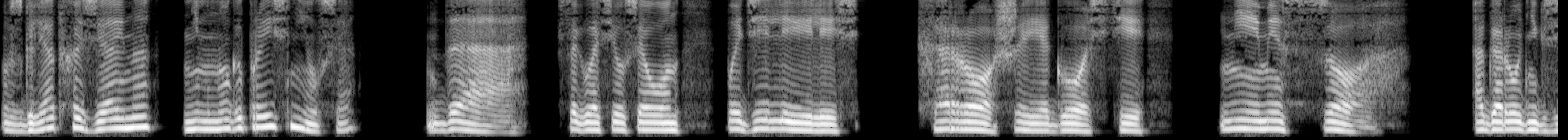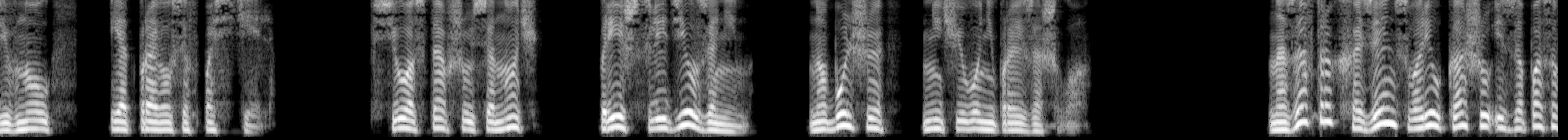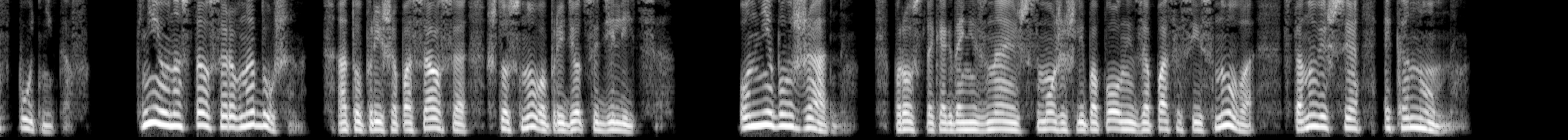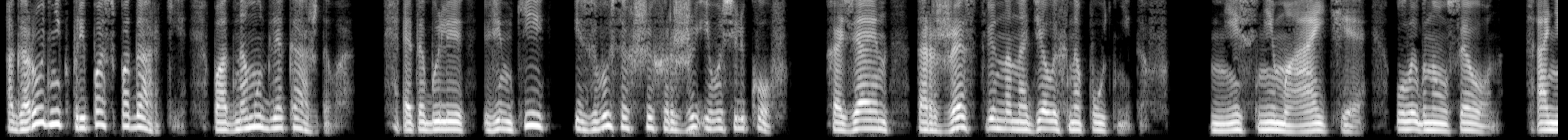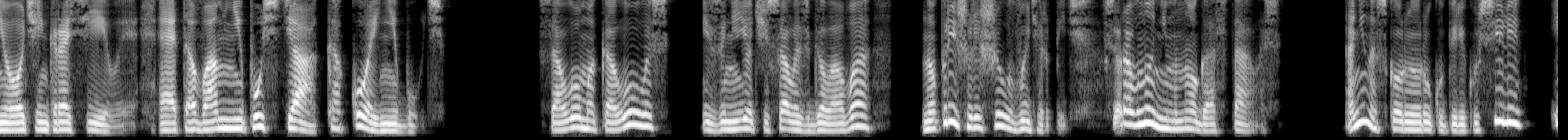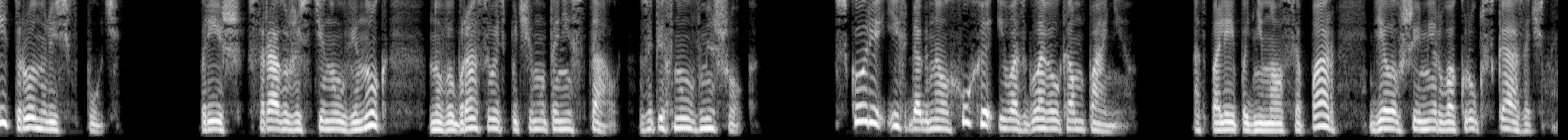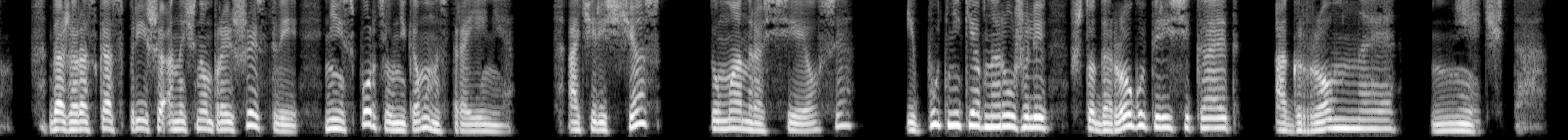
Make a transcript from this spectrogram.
Взгляд хозяина немного прояснился. «Да, согласился он, поделились. Хорошие гости, не мясо. Огородник зевнул и отправился в постель. Всю оставшуюся ночь Приш следил за ним, но больше ничего не произошло. На завтрак хозяин сварил кашу из запасов путников. К ней он остался равнодушен а то Приш опасался, что снова придется делиться. Он не был жадным, просто когда не знаешь, сможешь ли пополнить запасы съестного, становишься экономным. Огородник припас подарки, по одному для каждого. Это были венки из высохших ржи и васильков. Хозяин торжественно надел их на путников. «Не снимайте», — улыбнулся он. Они очень красивые. Это вам не пустяк какой-нибудь». Солома кололась, из-за нее чесалась голова, но Приш решил вытерпеть. Все равно немного осталось. Они на скорую руку перекусили и тронулись в путь. Приш сразу же стянул венок, но выбрасывать почему-то не стал, запихнул в мешок. Вскоре их догнал Хуха и возглавил компанию. От полей поднимался пар, делавший мир вокруг сказочным. Даже рассказ Приша о ночном происшествии не испортил никому настроение. А через час туман рассеялся, и путники обнаружили, что дорогу пересекает огромное нечто.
